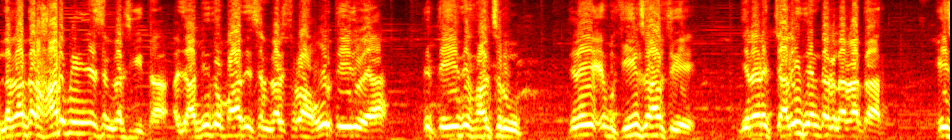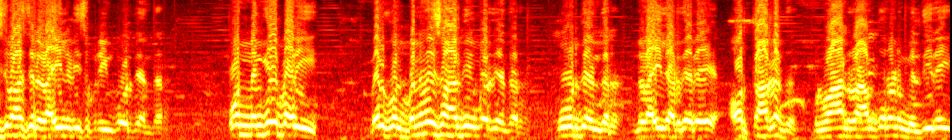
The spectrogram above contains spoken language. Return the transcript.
ਲਗਾਤਾਰ ਹਰ ਪੀੜ੍ਹੀ ਨੇ ਸੰਘਰਸ਼ ਕੀਤਾ। ਆਜ਼ਾਦੀ ਤੋਂ ਬਾਅਦ ਇਹ ਸੰਘਰਸ਼ ਥੋੜਾ ਹੋਰ ਤੇਜ਼ ਹੋਇਆ ਤੇ ਤੇਜ਼ ਦੇ ਫਲਸਰੂਪ ਜਿਹੜੇ ਵਕੀਲ ਸਾਹਿਬ ਸੀਗੇ, ਜਿਨ੍ਹਾਂ ਨੇ 40 ਦਿਨ ਤੱਕ ਲਗਾਤਾਰ ਇਸ ਵਾਸਤੇ ਲੜਾਈ ਲੜੀ ਸੁਪਰੀਮ ਕੋਰਟ ਦੇ ਅੰਦਰ। ਉਹ ਨੰਗੇ ਪੈਰੀ ਬਿਲਕੁਲ 92 ਸਾਲ ਦੀ ਉਮਰ ਦੇ ਅੰਦਰ ਕੋਰਟ ਦੇ ਅੰਦਰ ਲੜਾਈ ਲੜਦੇ ਰਹੇ ਔਰ ਤਾਕਤ ਭਗਵਾਨ ਰਾਮ ਤੋਂ ਉਹਨਾਂ ਨੂੰ ਮਿਲਦੀ ਰਹੀ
